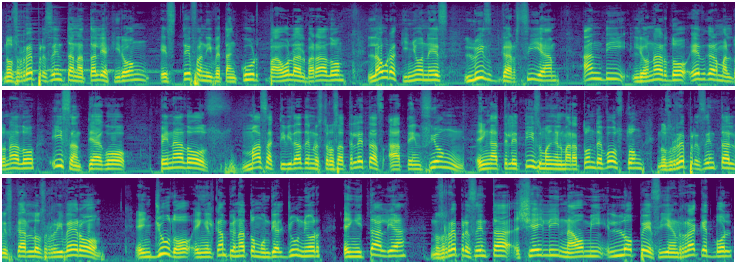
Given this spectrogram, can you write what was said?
nos representa Natalia Girón, Stephanie Betancourt, Paola Alvarado, Laura Quiñones, Luis García, Andy Leonardo, Edgar Maldonado y Santiago Penados. Más actividad de nuestros atletas. Atención. En atletismo en el maratón de Boston nos representa Luis Carlos Rivero. En judo en el Campeonato Mundial Junior en Italia nos representa Shaley Naomi López y en racquetball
